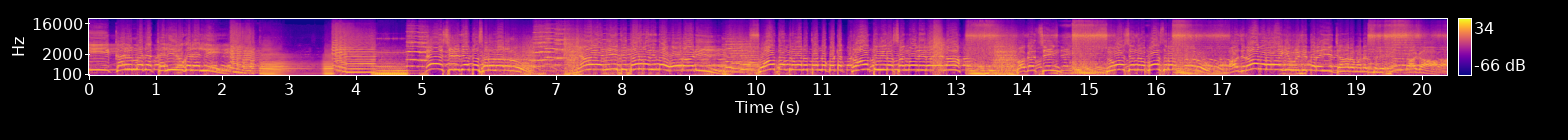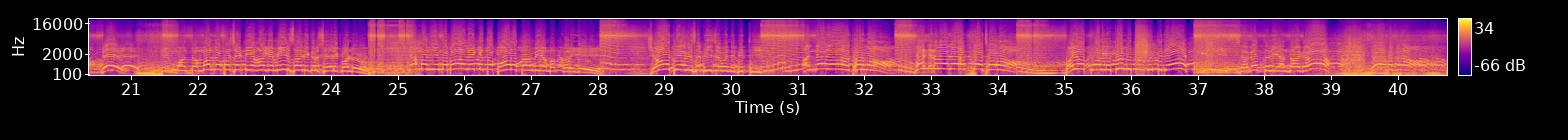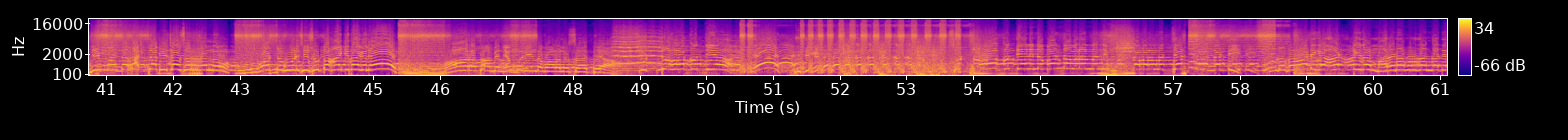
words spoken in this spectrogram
ಈ ಕರ್ಮದ ಕಲಿಯುಗದಲ್ಲಿ? ಸರದಾರರು, ನ್ಯಾಯ, ನೀತಿ, ಧರ್ಮದಿಂದ ಹೋರಾಡಿ ಸ್ವಾತಂತ್ರ್ಯವನ್ನು ತಂದು ಕೊಟ್ಟ ಕ್ರಾಂತಿವೀರ ಸಂಗೊಳ್ಳಿ ರಾಯಣ್ಣ, ಭಗತ್ ಸಿಂಗ್, ಸುಭಾಷ್ ಚಂದ್ರ ಉಳಿದಿದ್ದರೆ ಈ ಜನರ ಮನಸ್ಸಲ್ಲಿ ಲೇ, ನಿಮ್ಮಂತ ಮಲ್ಲಪ್ಪ ಶೆಟ್ಟಿ ಹಾಗೆ ಮೀರ್ ಸಾಧಿಕರು ಸೇರಿಕೊಂಡು ಬಾಳಬೇಕಿದ್ದ ಭಾರತಾಂಬೆಯ ಮಕ್ಕಳಿಗೆ ಜಾತಿಯ ವಿಷ ಬೀಜವನ್ನು ಬಿತ್ತಿ, ಅನ್ಯಾಯ, ಧರ್ಮ, ಹೆಣ್ಣಿನ ಮೇಲೆ ಅತ್ಯಾಚಾರ, ಭಯೋತ್ಪಾದನೆ ತುಂಬಿ ತುಳುಕುತ್ತಿದೆ ಈ ಜಗತ್ತಲ್ಲಿ ಅಂದಾಗ ಮಕ್ಕಳ ನಿಮ್ಮಂತ ರಕ್ತ ಬೀಜಾಸುರರನ್ನು ಒಟ್ಟುಗೂಡಿಸಿ ಸುಟ್ಟು ಹಾಕಿದಾಗಲೇ ಭಾರತಾಂಬೆ ನೆಮ್ಮದಿಯಿಂದ ಬಾಳಲು ಸಾಧ್ಯ. ಸುಟ್ಟು ಹಾಕುತ್ತೀಯ?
